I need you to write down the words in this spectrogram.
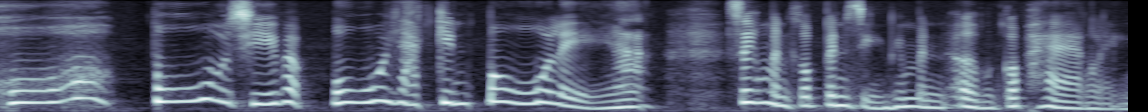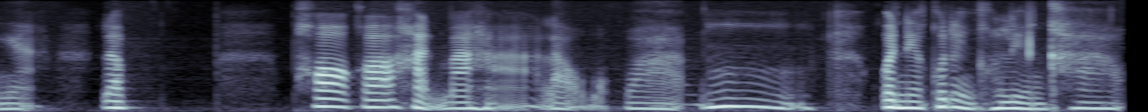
โห ปูชี้แบบปูอยากกินปูอะไรอย่างเงี้ย ซึ่งมันก็เป็นสิ่งที่มันเออมันก็แพงอะไรเงี้ยแล้วพ่อก็หันมาหาเราบอกว่า อืมวันนี้คนอื่นเขาเลี้ยงข้าว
